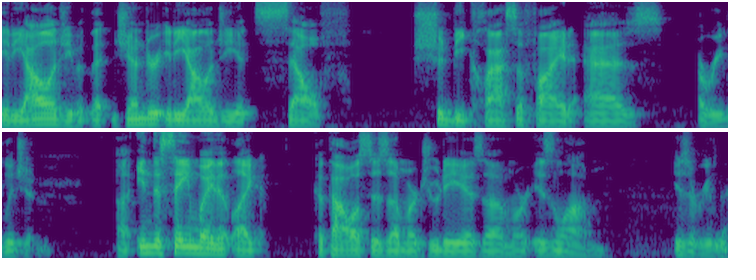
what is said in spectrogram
ideology, but that gender ideology itself should be classified as a religion, uh, in the same way that like Catholicism or Judaism or Islam is a religion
